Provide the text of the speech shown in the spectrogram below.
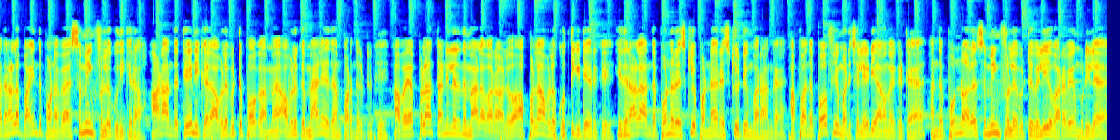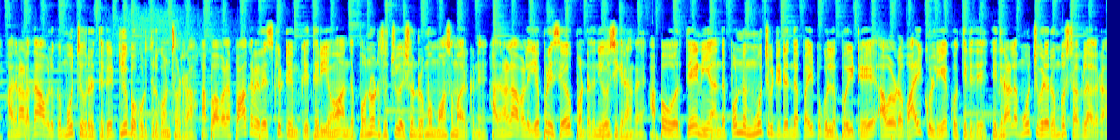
அதனால பயந்து போனவ ஸ்விம்மிங் ஃபுல்ல குதிக்கிறா. ஆனா அந்த தேனீக்கள் அவளை விட்டு போகாம அவளுக்கு மேலே தான் பறந்துகிட்டு இருக்கு. அவ எப்பெல்லாம் தண்ணில இருந்து மேல வராளோ அப்பெல்லாம் அவளை குத்திக்கிட்டே இருக்கு. இதனால அந்த பொண்ணு ரெஸ்கியூ பண்ண ரெஸ்கியூ டீம் வராங்க. அப்ப அந்த பெர்ஃபியூம் அடிச்ச லேடி அவங்க கிட்ட அந்த பொண்ணால ஸ்விம்மிங் ஃபுல்ல விட்டு வெளியே வரவே முடியல. அதனால தான் அவளுக்கு மூச்சு விடுறதுக்கு டியூபை கொடுத்துருக்கோன்னு சொல்றா. அப்ப அவளை பார்க்குற ரெஸ்கியூ டீமுக்கு தெரியும் அந்த பொண்ணோட சுச்சுவேஷன் ரொம்ப மோசமாக இருக்குன்னு. அதனால அவளை எப்படி சேவ் பண்ணுறதுன்னு யோசிக்கிறாங்க. அப்போ ஒரு தேனி அந்த பொண்ணு மூச்சு விட்டுட்டு இருந்த பைப்புக்குள்ளே போயிட்டு அவளோட வாய்க்குள்ளேயே கொத்திடுது. இதனால மூச்சு விட ரொம்ப ஸ்ட்ரகிள் ஆகுறா.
